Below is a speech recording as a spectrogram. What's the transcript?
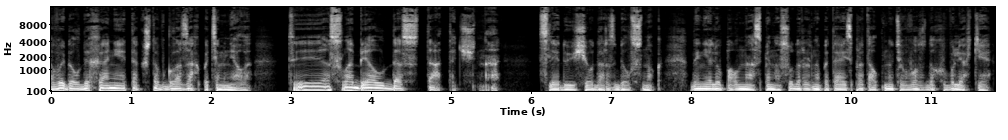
Выбил дыхание так, что в глазах потемнело. «Ты ослабел достаточно». Следующий удар сбил с ног. Даниэль упал на спину, судорожно пытаясь протолкнуть воздух в легкие.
